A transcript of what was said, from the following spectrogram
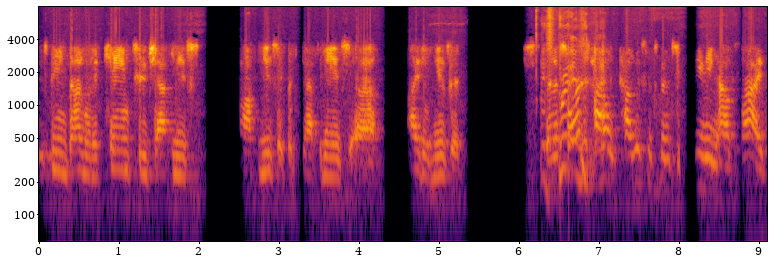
is being done when it came to Japanese pop music or Japanese uh, idol music. It's and as far as how, how this has been succeeding outside,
